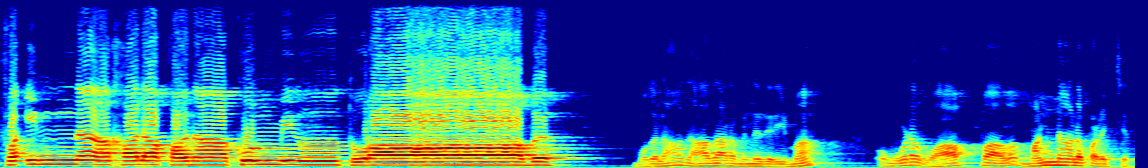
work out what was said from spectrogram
فَإِنَّا خَلَقْنَاكُم مِّن تُرَابٍ முதலாவது ஆதாரம் என்ன தெரியுமா உங்களோட வாப்பாவை மண்ணால படைச்சது.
